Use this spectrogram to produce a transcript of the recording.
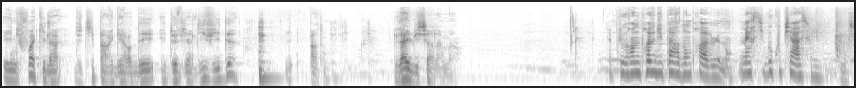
Et une fois qu'il a le type à regarder et devient livide, pardon, là il lui serre la main. La plus grande preuve du pardon probablement. Merci beaucoup Pierre Assouline. Merci.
